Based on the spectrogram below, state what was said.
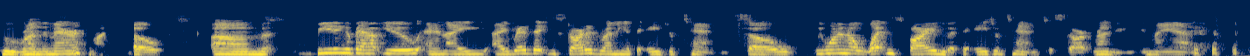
who run the marathon. So, um, reading about you, and I, I read that you started running at the age of 10. So, we want to know what inspired you at the age of 10 to start running in Miami.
